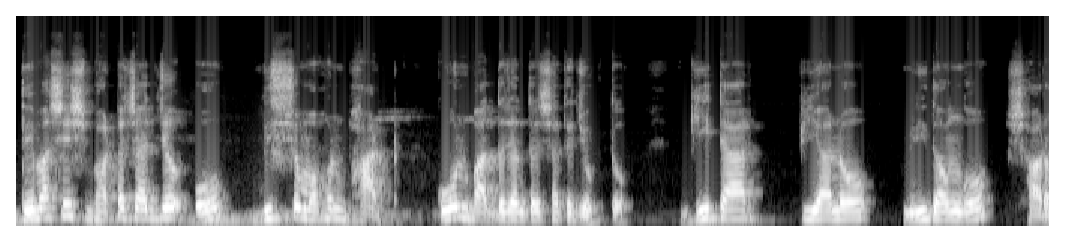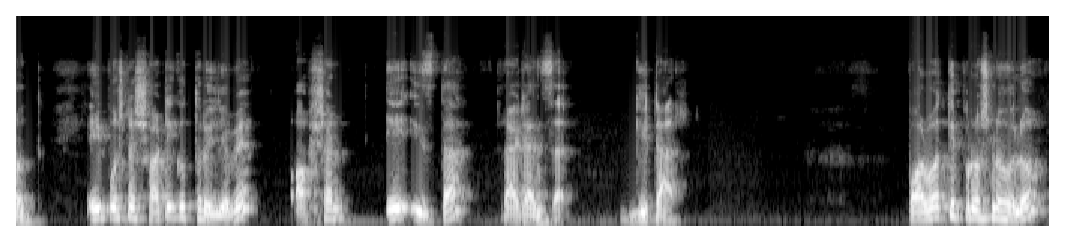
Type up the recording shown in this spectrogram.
দেবাশিস ভট্টাচার্য ও বিশ্বমোহন ভাট কোন বাদ্যযন্ত্রের সাথে যুক্ত? গিটার, পিয়ানো মৃদঙ্গ শরদ এই প্রশ্নের সঠিক উত্তর হয়ে যাবে option A is the right answer guitar. পরবর্তী প্রশ্ন হলো,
